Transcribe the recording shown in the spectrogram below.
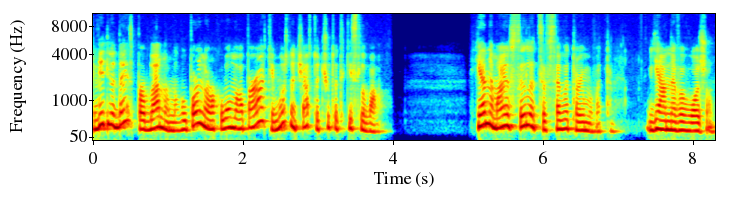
Від людей з проблемами в опорно-руховому апараті можна часто чути такі слова: Я не маю сили це все витримувати. Я не вивожу.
